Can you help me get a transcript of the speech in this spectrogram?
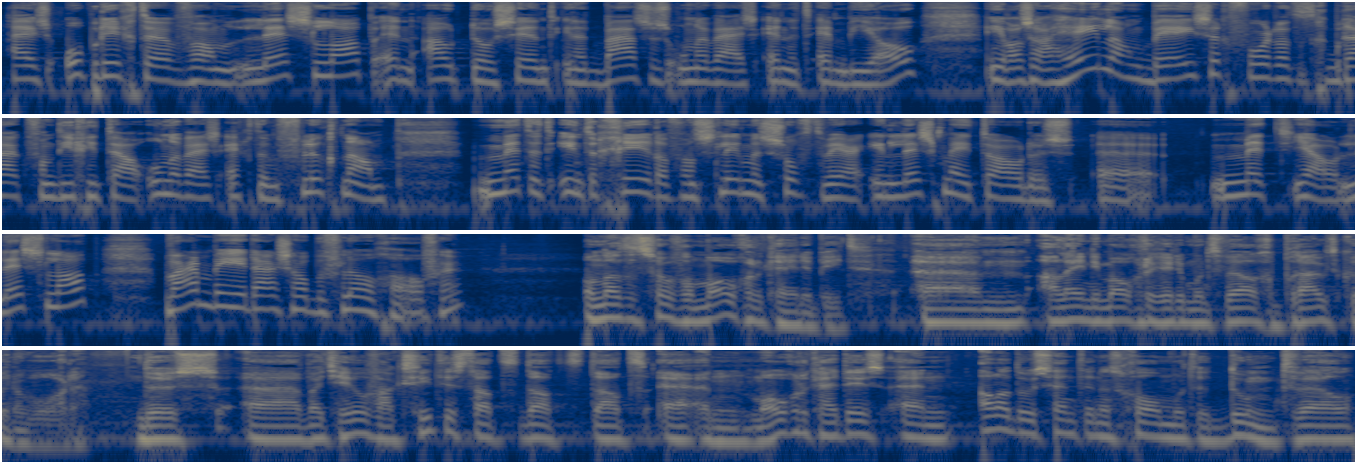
Hij is oprichter van Leslab en oud-docent in het basisonderwijs en het MBO. En je was al heel lang bezig voordat het gebruik van digitaal onderwijs echt een vlucht nam met het integreren van slimme software in lesmethodes uh, met jouw leslab. Waarom ben je daar zo bevlogen over? Omdat het zoveel mogelijkheden biedt. Um, alleen die mogelijkheden moeten wel gebruikt kunnen worden. Dus uh, wat je heel vaak ziet is dat, dat, dat er een mogelijkheid is en alle docenten in een school moeten het doen. Terwijl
